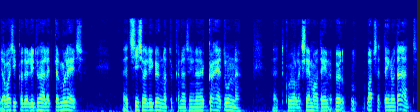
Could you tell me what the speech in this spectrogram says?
Ja vasikad olid ühel hetkel mul ees. et siis oli küll natukene selline kõhe tunne, et kui oleks ema teinud, lapsed teinud häält,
